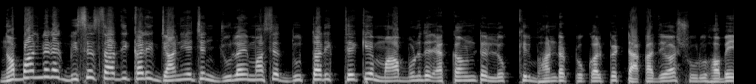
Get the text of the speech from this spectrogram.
নবান্নের এক বিশেষ আধিকারিক জানিয়েছেন, জুলাই মাসের দু তারিখ থেকে মা বোনেদের অ্যাকাউন্টে লক্ষ্মীর ভাণ্ডার প্রকল্পে টাকা দেওয়া শুরু হবে।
